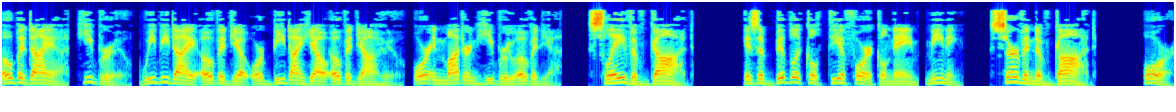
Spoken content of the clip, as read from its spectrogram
Obadiah, Hebrew, Webidai Ovidya or Bidihya Ovidyahu, or in modern Hebrew Ovidya, slave of God, is a biblical theophorical name, meaning, servant of God, or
